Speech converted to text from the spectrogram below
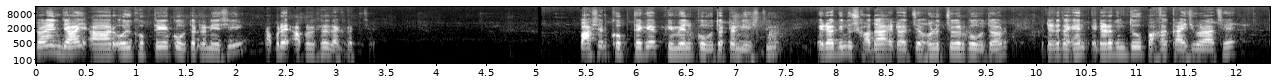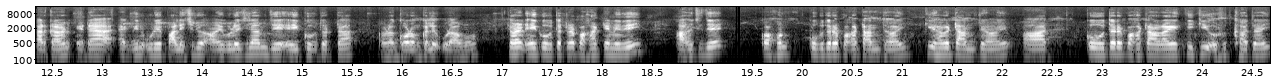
চলেন যাই, আর ওই খোপ থেকে কবুতরটা নিয়ে আসি তারপরে আপনার সাথে দেখা হচ্ছে। পাশের খোপ থেকে ফিমেল কবুতরটা নিয়ে এসেছি। এটা কিন্তু সাদা, এটা হচ্ছে হলুদ চোখের কবুতর। এটা দেখেন, এটারও কিন্তু পাখা কাঁচি করা আছে। তার কারণ এটা একদিন উড়ে পালিয়েছিল। আমি বলেছিলাম যে এই কবুতরটা আমরা গরমকালে উড়াবো। কারণ এই কবুতরটার পাখা টেনে দিই। আর হচ্ছে যে, কখন কবুতরের পাখা টানতে হয়, কীভাবে টানতে হয়, আর কবুতরের পাখা টানার আগে কী কী ওষুধ খাওয়াতে হয়,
